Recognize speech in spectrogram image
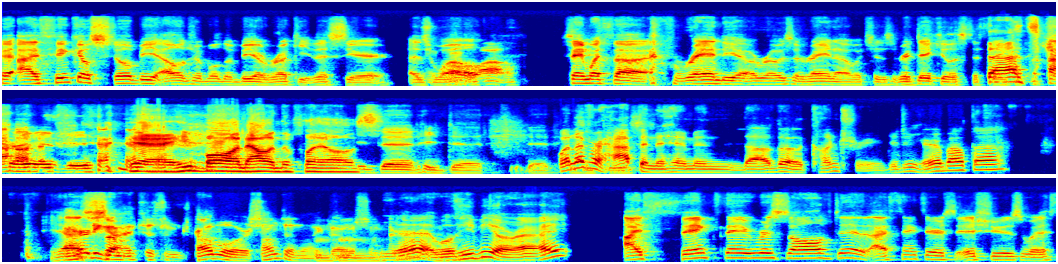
Okay, I think he'll still be eligible to be a rookie this year as well. Oh wow, Same with uh, Randy Arozarena, which is ridiculous to think. that's about. crazy. Yeah, he balled out in the playoffs. he did. He did. He did. Whatever happened to him in the other country? Did you hear about that? Yeah, I heard he some- got into some trouble or something like that. With Mhm. some Yeah. Will he be all right? I think they resolved it. I think there's issues with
